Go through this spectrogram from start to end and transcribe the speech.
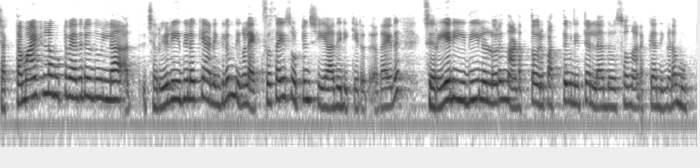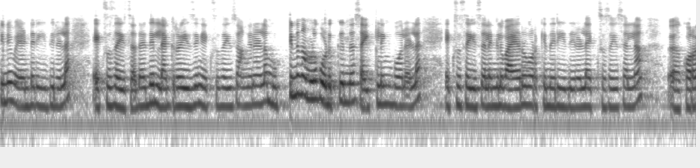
ശക്തമായിട്ടുള്ള മുട്ടുവേദനയൊന്നുമില്ല. ചെറിയ രീതിയിലൊക്കെ ആണെങ്കിലും നിങ്ങൾ എക്സസൈസ് ഒട്ടും ചെയ്യാതിരിക്കരുത്. അതായത് ചെറിയ രീതിയിലുള്ള ഒരു നടത്തം ഒരു പത്ത് മിനിറ്റ് എല്ലാ ദിവസവും നടക്കുക. നിങ്ങളുടെ മുട്ടിന് വേണ്ട രീതിയിലുള്ള എക്സസൈസ് അതായത് ലെഗ് റൈസിങ് എക്സസൈസ് അങ്ങനെയുള്ള മുട്ടിന് നമ്മൾ കൊടുക്കുന്ന സൈക്ലിംഗ് പോലെയുള്ള എക്സസൈസ് അല്ലെങ്കിൽ വയറ് കുറയ്ക്കുന്ന രീതിയിലുള്ള എക്സസൈസ് എല്ലാം കുറേ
